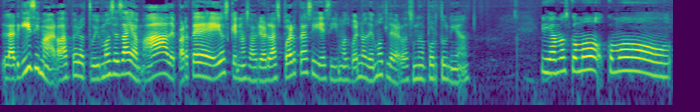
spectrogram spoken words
larguísima, ¿verdad? Pero tuvimos esa llamada de parte de ellos que nos abrió las puertas y decidimos, bueno, démosle, ¿verdad? Es una oportunidad. Y digamos, ¿cómo, cómo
